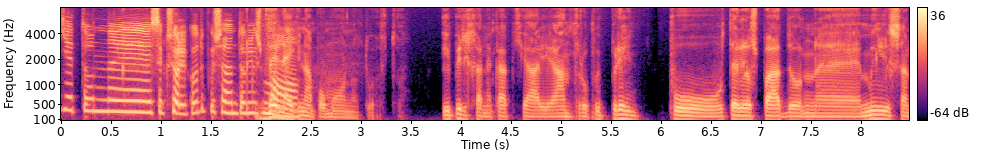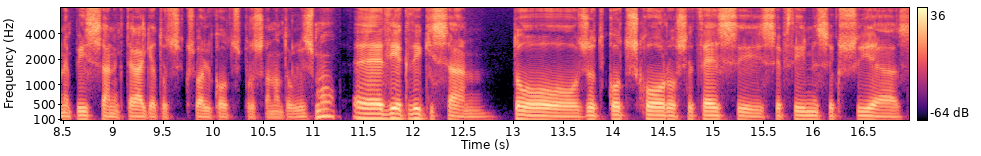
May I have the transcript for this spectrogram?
για τον ε, σεξουαλικό του προσανατολισμό. Δεν έγινε από μόνο του αυτό. Υπήρχαν κάποιοι άλλοι άνθρωποι πριν που τέλος πάντων ε, μίλησαν επίσης ανοιχτά για το σεξουαλικό τους προσανατολισμό, ε, διεκδίκησαν το ζωτικό τους χώρο σε θέσεις ευθύνης εξουσίας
